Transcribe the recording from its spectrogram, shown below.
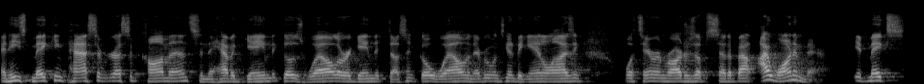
and he's making passive aggressive comments and they have a game that goes well or a game that doesn't go well and everyone's going to be analyzing what's Aaron Rodgers upset about, I want him there. It makes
